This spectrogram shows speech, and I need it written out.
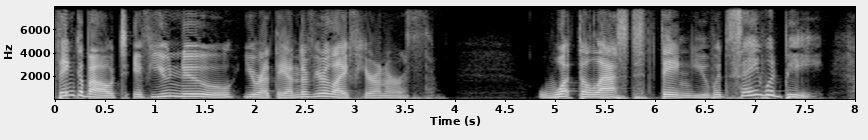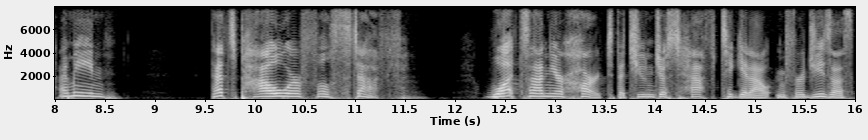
Think about if you knew you were at the end of your life here on earth, what the last thing you would say would be. I mean, that's powerful stuff. What's on your heart that you just have to get out? And for Jesus,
